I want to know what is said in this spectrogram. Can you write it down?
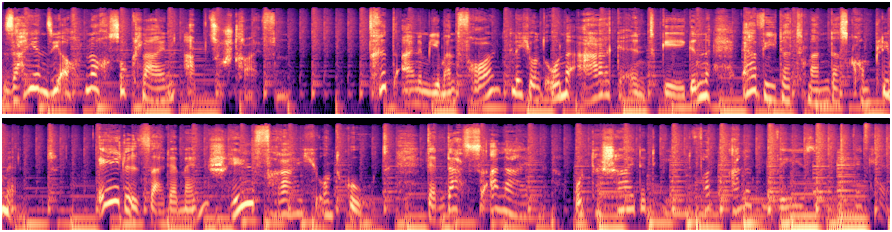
seien sie auch noch so klein, abzustreifen. Tritt einem jemand freundlich und ohne Arg entgegen, erwidert man das Kompliment. Edel sei der Mensch, hilfreich und gut, denn das allein unterscheidet ihn von allen Wesen, die wir kennen.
